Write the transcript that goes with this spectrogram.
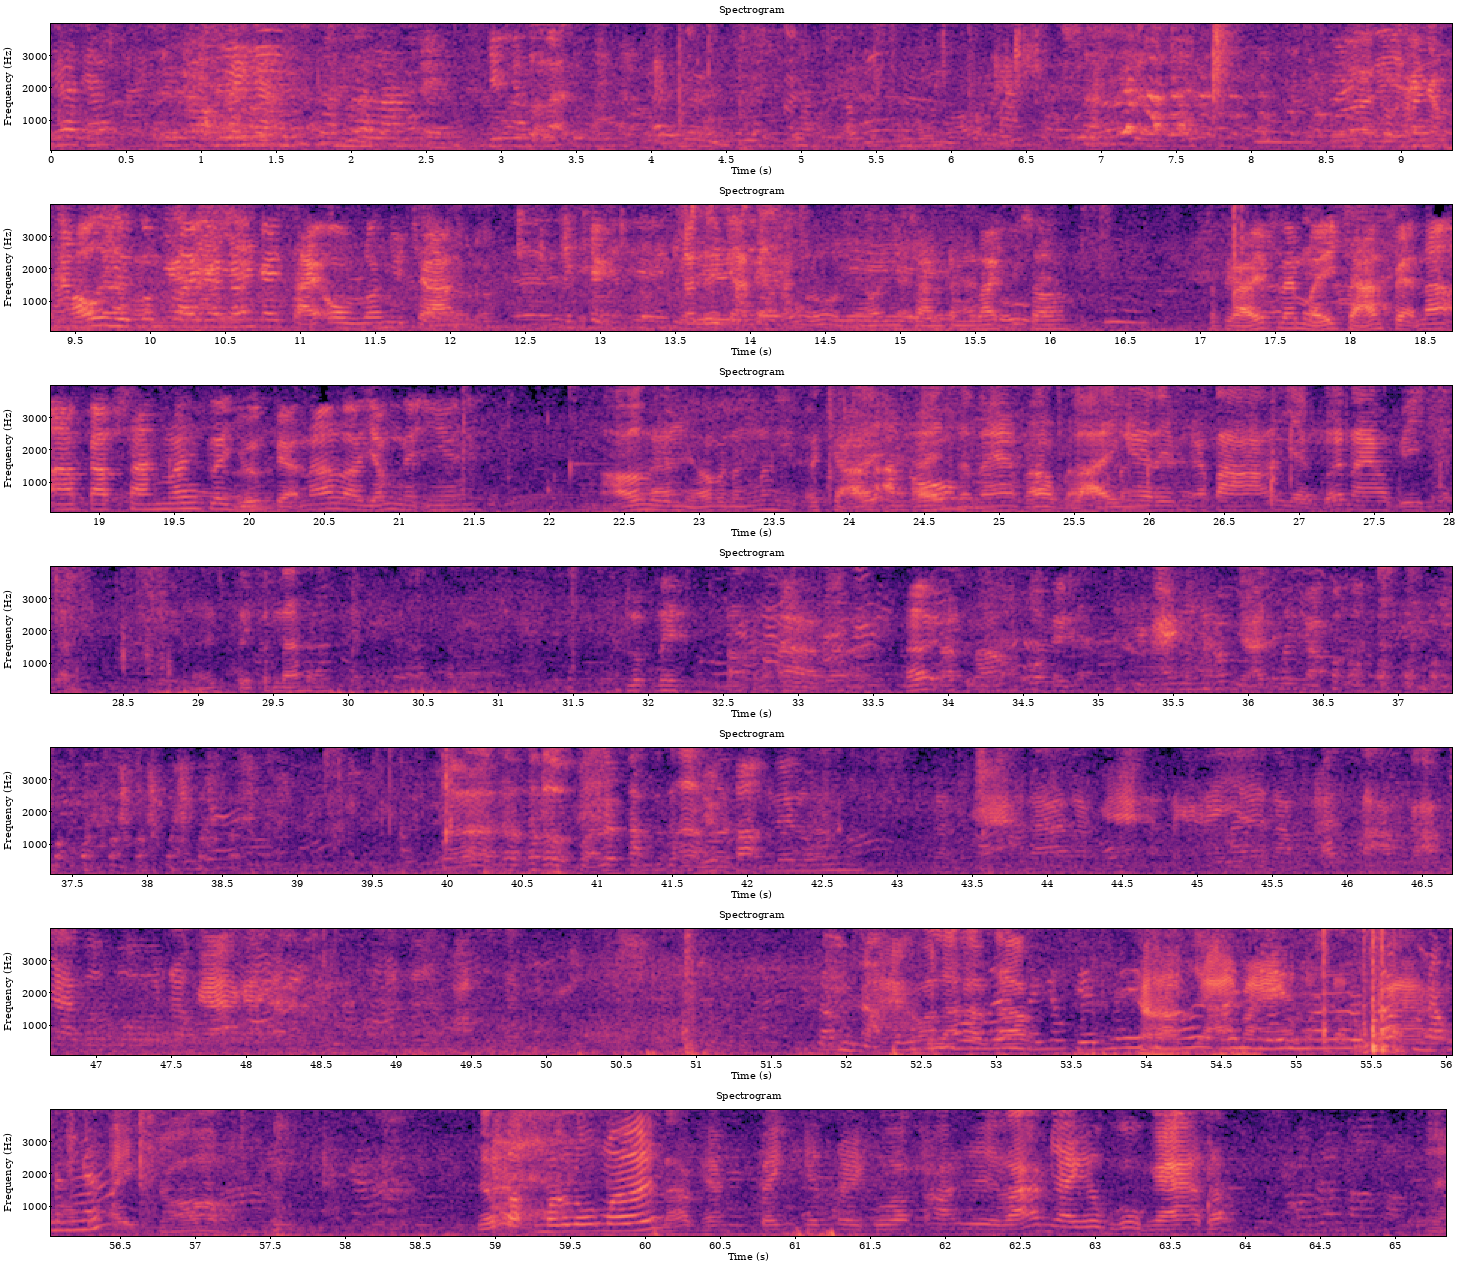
dạ dạ Hậu dương công cây cho nên cây tại ồn lên như chạm nó mai không ở kinh này yếu. Con nghe lại, ờ, mai À, chị sợ mai ra. Dạ, dạ, dạ, dạ. Hầu như con play cho nó cái tại ồn lên như tràn. Cái đứa chán cái thằng luôn. Nó như tràn trong lấy sao? Cái play mấy chán vẹn nó áp cáp sang lấy play dưới vẹn nó là giống này. Ở nhỏ bên nó ở chợ là ăn Ồ, ốm. xin nè, phải học lại nghe đi người ta về bữa nào bị tự xin nè. lúc đi đấy Điểm Nếu tóc mơ luôn mới Làm em bánh em đây của Làm nhai không có ngạ sao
